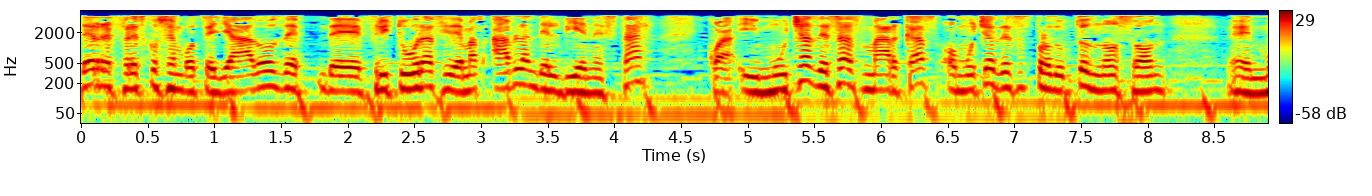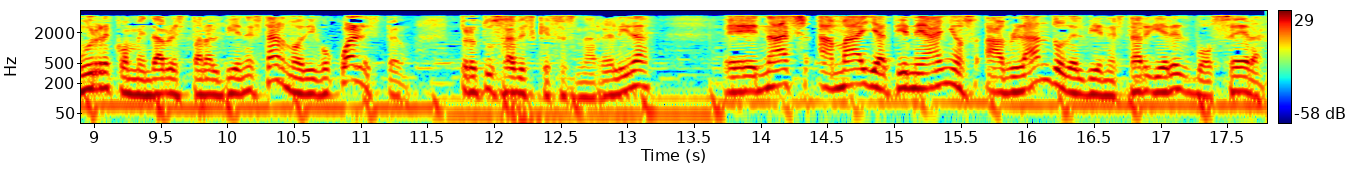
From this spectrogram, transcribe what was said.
de refrescos embotellados, de, frituras y demás, hablan del bienestar. Y muchas de esas marcas o muchos de esos productos no son eh, muy recomendables para el bienestar. No digo cuáles, pero, pero tú sabes que eso es una realidad. Eh, Nash Amaya tiene años hablando del bienestar y eres vocera.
